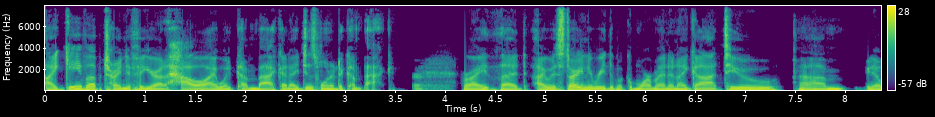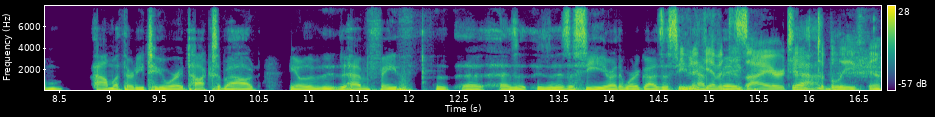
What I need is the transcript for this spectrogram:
i gave up trying to figure out how i would come back and i just wanted to come back right that i was starting to read the book of mormon and i got to um you know alma 32 where it talks about you know have faith uh, as a, as a seed right the word of god as a seed Even if you have a desire to, Yeah. to believe. Yeah.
